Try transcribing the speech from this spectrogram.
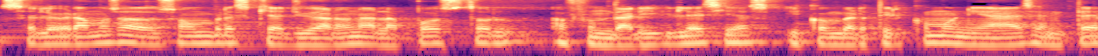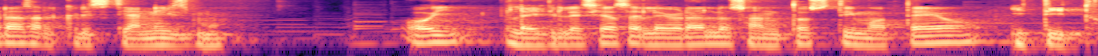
celebramos a dos hombres que ayudaron al apóstol a fundar iglesias y convertir comunidades enteras al cristianismo. Hoy la iglesia celebra a los santos Timoteo y Tito.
